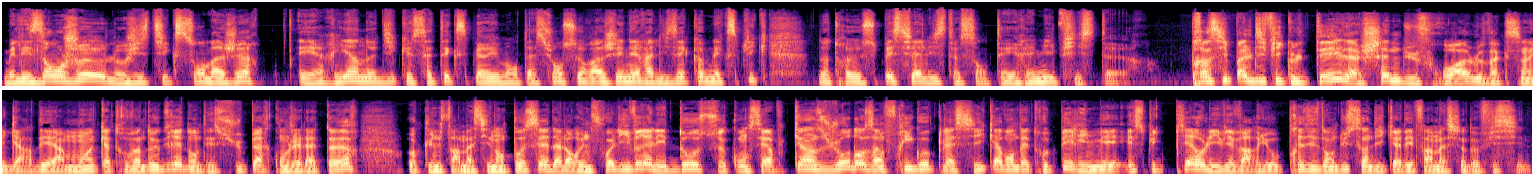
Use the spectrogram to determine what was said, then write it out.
Mais les enjeux logistiques sont majeurs et rien ne dit que cette expérimentation sera généralisée, comme l'explique notre spécialiste santé Rémi Pfister. Principale difficulté, la chaîne du froid. Le vaccin est gardé à moins 80 degrés dans des super congélateurs. Aucune pharmacie n'en possède, alors une fois livrées, les doses se conservent 15 jours dans un frigo classique avant d'être périmées, explique Pierre-Olivier Vario, président du syndicat des pharmaciens d'officine.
